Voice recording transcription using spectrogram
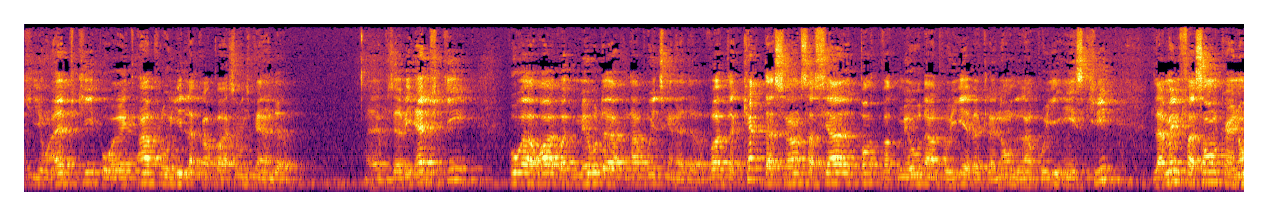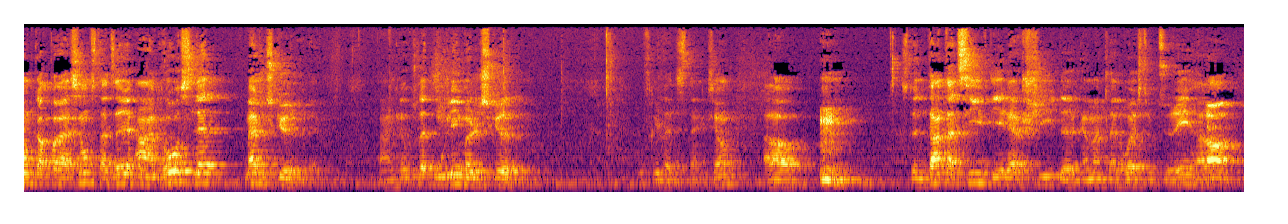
qui ont appliqué pour être employés de la Corporation du Canada. Vous avez appliqué pour avoir votre numéro de- d'employé du Canada. Votre carte d'assurance sociale porte votre numéro d'employé avec le nom de l'employé inscrit de la même façon qu'un nom de corporation, c'est-à-dire en grosses lettres majuscules. En grosses lettres moulées majuscules. Ferez la distinction. Alors, c'est une tentative d'hierarchie de comment la loi est structurée. Alors,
